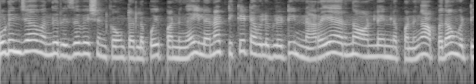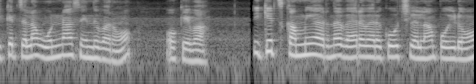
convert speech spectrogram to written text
முடிஞ்சால் வந்து ரிசர்வேஷன் கவுண்டரில் போய் பண்ணுங்கள் இல்லைனா டிக்கெட் அவைலபிலிட்டி நிறையா இருந்தால் ஆன்லைனில் பண்ணுங்கள் அப்போ தான் உங்கள் டிக்கெட்ஸ் எல்லாம் ஒன்றா சேர்ந்து வரும். ஓகேவா டிக்கெட்ஸ் கம்மியாக இருந்தால் வேறு வேறு கோச்லலாம் போயிடும்.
